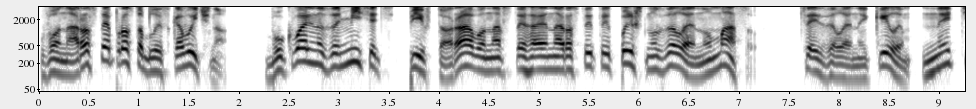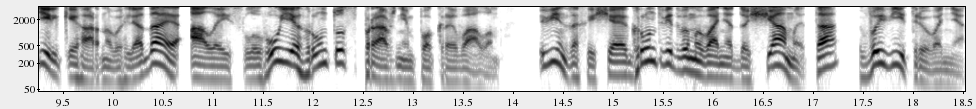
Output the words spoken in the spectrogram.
Вона росте просто блискавично. Буквально за місяць півтора вона встигає наростити пишну зелену масу. Цей зелений килим не тільки гарно виглядає, але й слугує ґрунту справжнім покривалом. Він захищає ґрунт від вимивання дощами та вивітрювання,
